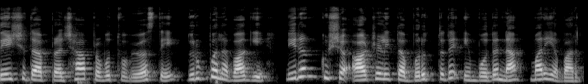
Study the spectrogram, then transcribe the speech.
ದೇಶದ ಪ್ರಜಾಪ್ರಭುತ್ವ ವ್ಯವಸ್ಥೆ ದುರ್ಬಲವಾಗಿ ನಿರಂಕುಶ ಆಡಳಿತ ಬರುತ್ತದೆ ಎಂಬುದನ್ನು ಮರೆಯಬಾರದು.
